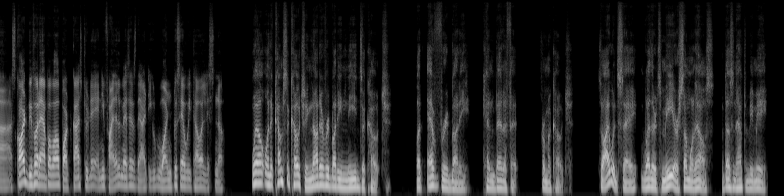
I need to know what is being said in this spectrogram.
Uh, Scott, before wrap up our podcast today, any final message that you would want to say with our listener? Well, when it comes to coaching, not everybody needs a coach, but everybody can benefit from a coach. So I would say, whether it's me or someone else, it doesn't have to be me.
